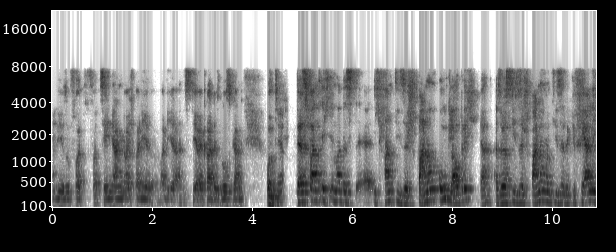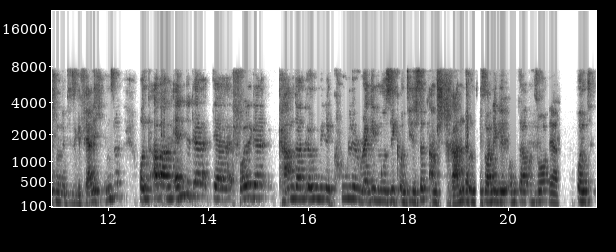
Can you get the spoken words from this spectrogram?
irgendwie so vor, vor zehn Jahren, glaube ich, war die, war die ja, ist die ja gerade losgegangen. Und ja. das fand ich immer, das, äh, ich fand diese Spannung unglaublich, ja. Also du hast diese Spannung und diese gefährlichen, diese gefährliche Insel. Und aber am Ende der, der Folge kam dann irgendwie eine coole Reggae-Musik und die sind am Strand und die Sonne geht unter und so. Ja. Und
